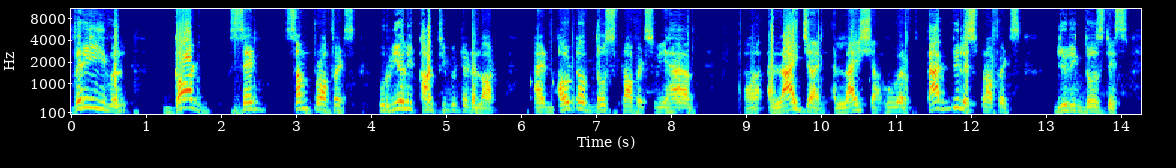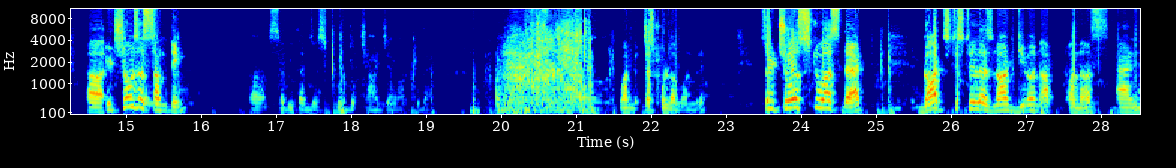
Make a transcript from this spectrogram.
very evil, God sent some prophets who really contributed a lot. And out of those prophets, we have uh, Elijah and Elisha, who were fabulous prophets during those days. Uh, it shows us something uh, Sabita just put the charger onto that. Uh, one, just hold on one minute. So it shows to us that God st- still has not given up on us. And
